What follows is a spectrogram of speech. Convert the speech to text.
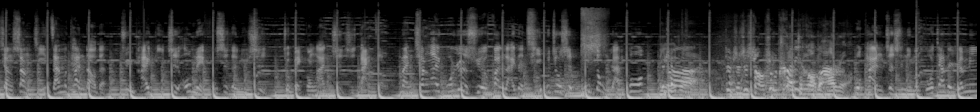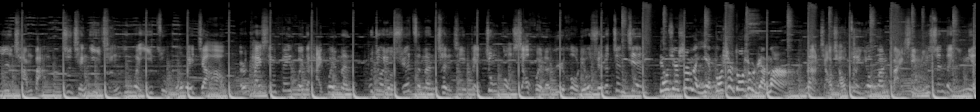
像上集咱们看到的，举牌抵制欧美服饰的女士就被公安制止带走。满腔爱国热血换来的，岂不就是不动然泼？这这只是少数特例，好吗？我看这是你们国家的人民日常吧。之前疫情因为以祖国为骄傲而开心飞回的海归们，不就有学子们趁机被中共销毁了日后留学的证件？留学生们也不是多数人嘛。那瞧瞧最攸关百姓民生的一面。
